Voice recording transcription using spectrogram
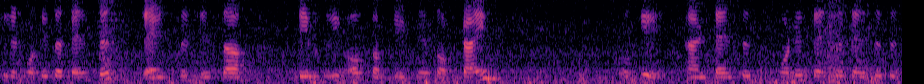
children what is the tenses? Tenses is the degree of completeness of time. Okay and tenses what is tenses tenses is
